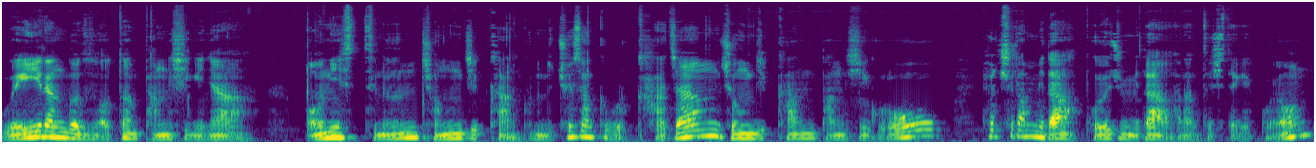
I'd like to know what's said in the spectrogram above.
way란 것은 어떤 방식이냐? Honest는 정직한 그런데 최상급으로 가장 정직한 방식으로 표출합니다. 보여줍니다. 라는 뜻이 되겠고요.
